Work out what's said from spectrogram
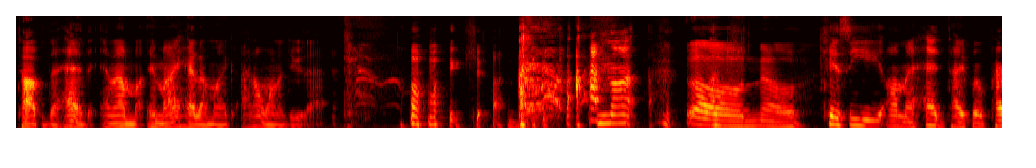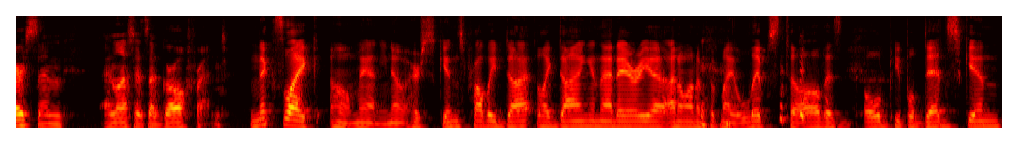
top of the head. And I'm in my head, I'm like, I don't want to do that. Oh my god. I'm not Oh no. kissy on the head type of person unless it's a girlfriend. Nick's like, oh man, you know her skin's probably di- like dying in that area. I don't want to put my lips to all this old people dead skin.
